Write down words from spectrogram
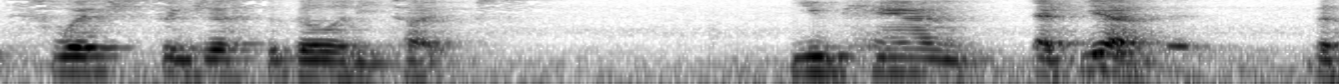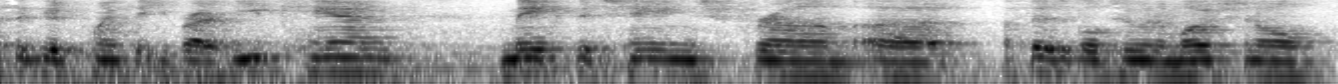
switch suggestibility types. You can, yeah, that's a good point that you brought up. You can make the change from a, a physical to an emotional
